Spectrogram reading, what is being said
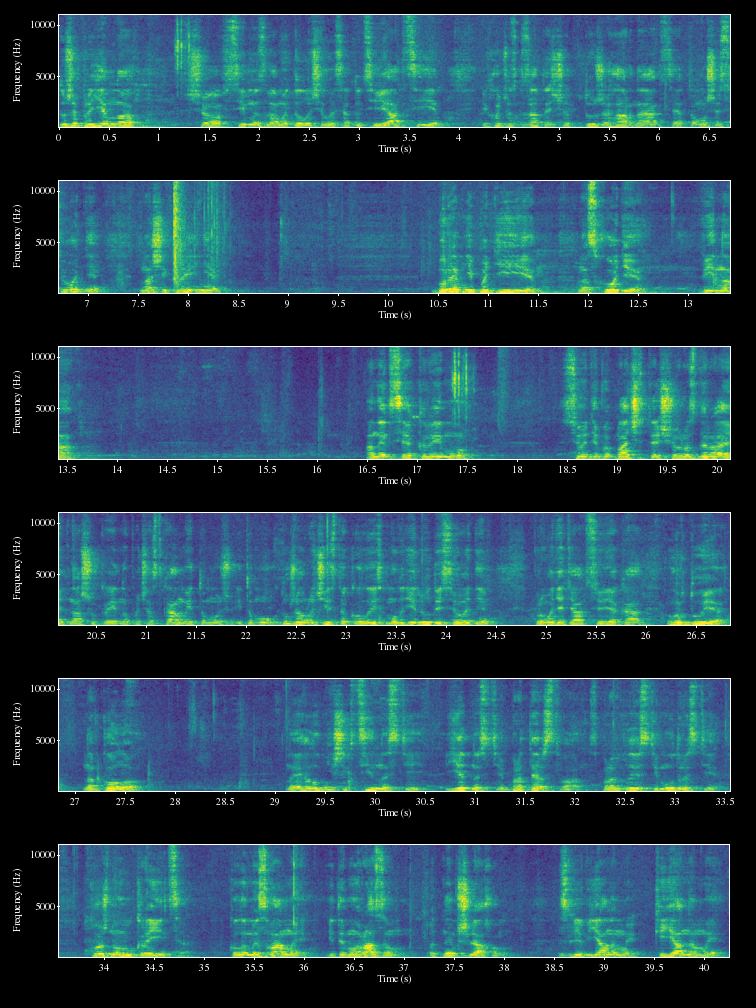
Дуже приємно, що всі ми з вами долучилися до цієї акції. І хочу сказати, що дуже гарна акція, тому що сьогодні в нашій країні буремні події на сході, війна, анексія Криму. Сьогодні ви бачите, що роздирають нашу країну по частками, і тому, і тому дуже урочисто, коли молоді люди сьогодні проводять акцію, яка гуртує навколо найголовніших цінностей єдності, братерства, справедливості, мудрості кожного українця, коли ми з вами йдемо разом одним шляхом з львів'янами, киянами,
